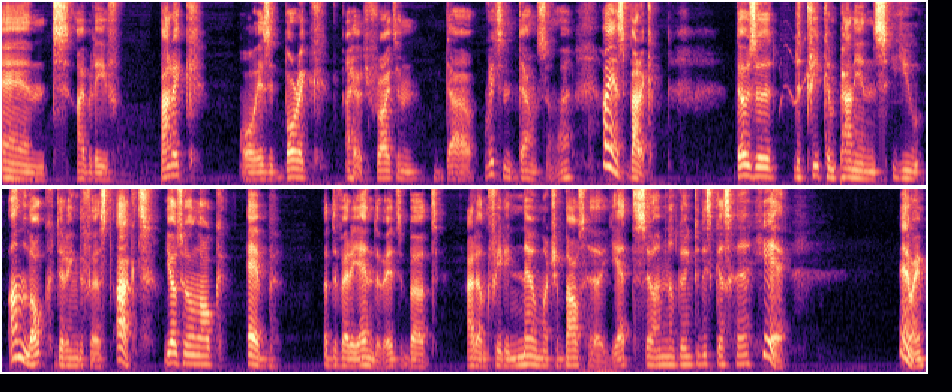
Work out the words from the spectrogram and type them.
and I believe Barik, or is it Boric? I have it written down, written down somewhere. Ah yes, Barik. Those are the three companions you unlock during the first act. You also unlock Eb at the very end of it, but I don't really know much about her yet, so I'm not going to discuss her here. Anyway,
